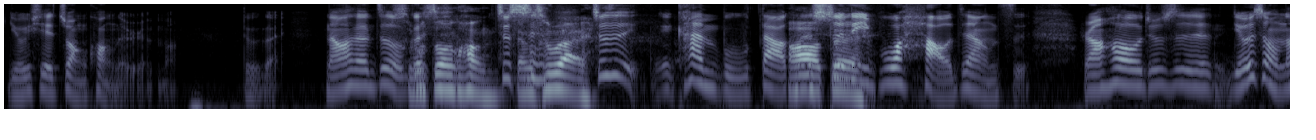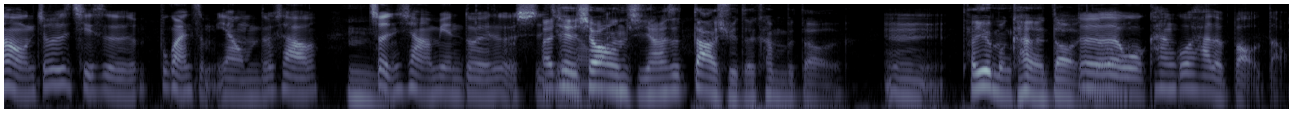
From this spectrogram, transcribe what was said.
有一些状况的人嘛，对不对？然后他这首歌状况就是出来就是 你看不到，可哦能视力不好这样子。然后就是有一种那种，就是其实不管怎么样，我们都是要嗯正向面对这个世界。而且萧煌奇他是大学都看不到的，嗯，他原本看得到，对对我看过他的报道。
